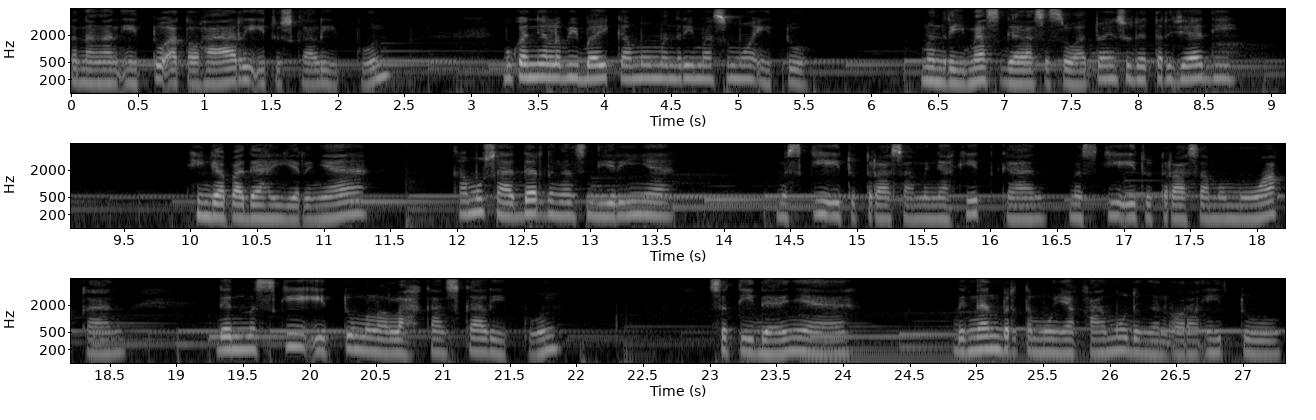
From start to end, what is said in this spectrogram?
kenangan itu, atau hari itu sekalipun, bukannya lebih baik kamu menerima semua itu, menerima segala sesuatu yang sudah terjadi, hingga pada akhirnya kamu sadar dengan sendirinya. Meski itu terasa menyakitkan, meski itu terasa memuakkan, dan meski itu melelahkan sekalipun, setidaknya dengan bertemunya kamu dengan orang itu,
